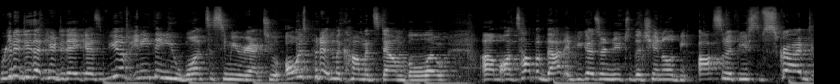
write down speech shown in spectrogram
we're gonna do that here today, guys. If you have anything you want to see me react to, always put it in the comments down below. Um, on top of that, if you guys are new to the channel, it'd be awesome if you subscribed.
